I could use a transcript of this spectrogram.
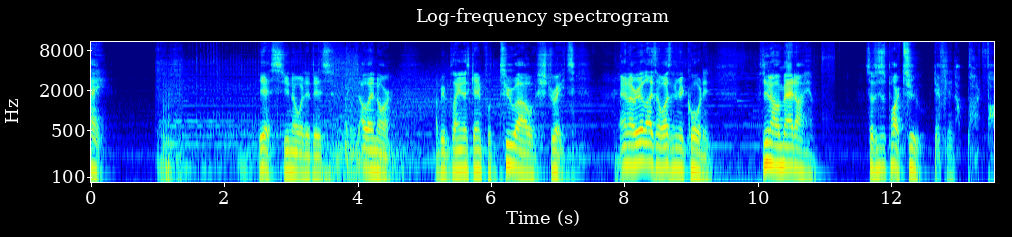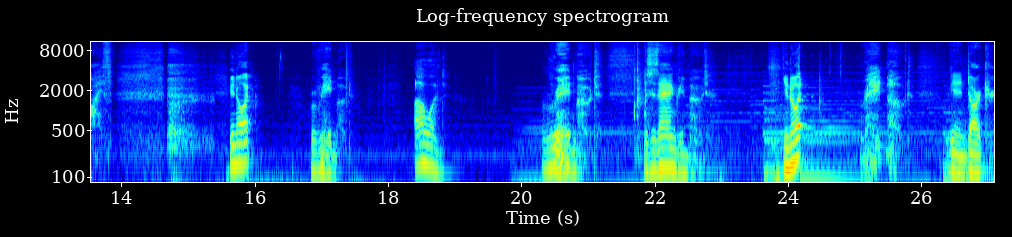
Hey. Yes, you know what it is. It's Eleanor. I've been playing this game for two hours straight. And I realized I wasn't recording. You know how mad I am. So this is part two. Definitely not part five. You know what? Raid mode. I want raid mode. This is angry mode. You know what? Raid mode. We're getting darker.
